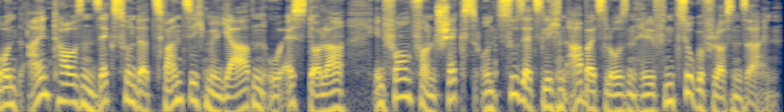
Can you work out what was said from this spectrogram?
rund 1620 Milliarden US-Dollar in Form von Schecks und zusätzlichen Arbeitslosenhilfen zugeflossen sein.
